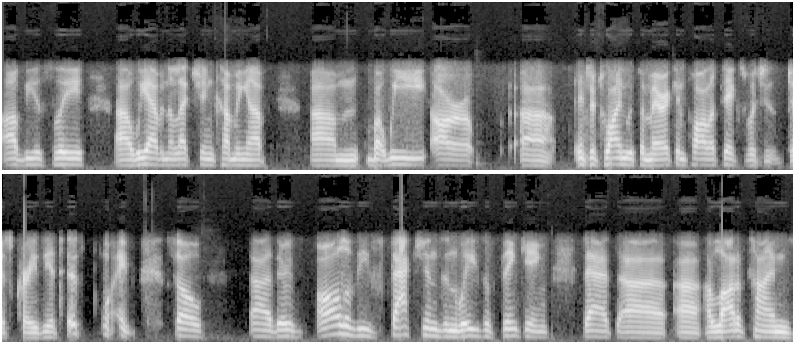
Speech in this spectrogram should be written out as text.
obviously. Uh, we have an election coming up. Um, but we are uh, intertwined with American politics, which is just crazy at this point. So uh, there's all of these factions and ways of thinking that uh, uh, a lot of times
